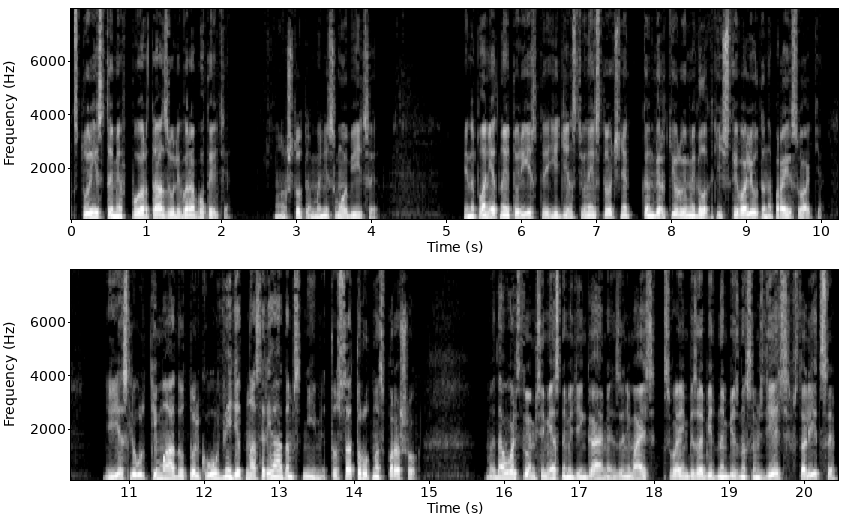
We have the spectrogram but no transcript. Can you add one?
С туристами в Пуэрто-Азуле вы работаете? Ну, что-то, мы не самоубийцы. Инопланетные туристы — единственный источник конвертируемой галактической валюты на Параисуаке. И если ультимаду только увидят нас рядом с ними, то сотрут нас в порошок. Мы довольствуемся местными деньгами, занимаясь своим безобидным бизнесом здесь, в столице,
